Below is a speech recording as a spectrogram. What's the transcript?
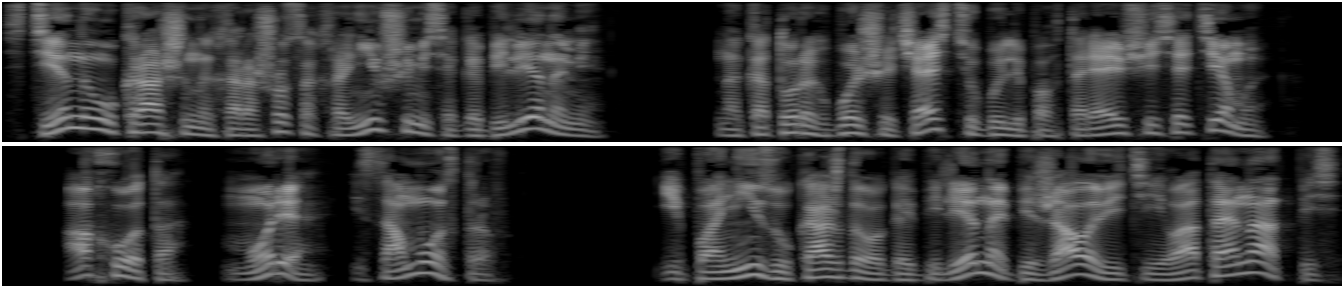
Стены украшены хорошо сохранившимися гобеленами, на которых большей частью были повторяющиеся темы. Охота, море и сам остров. И по низу каждого гобелена бежала витиеватая надпись,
